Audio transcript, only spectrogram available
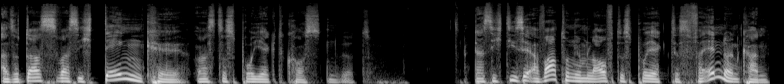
also das, was ich denke, was das Projekt kosten wird, dass sich diese Erwartung im Lauf des Projektes verändern kann,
